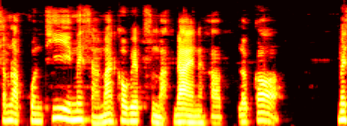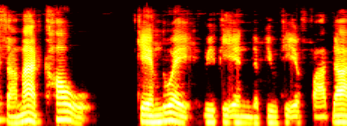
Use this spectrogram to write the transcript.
สำหรับคนที่ไม่สามารถเข้าเว็บสมัครได้นะครับ แล้วก็ไม่สามารถเข้าเกมด้วย VPN WTF-Fast ได้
